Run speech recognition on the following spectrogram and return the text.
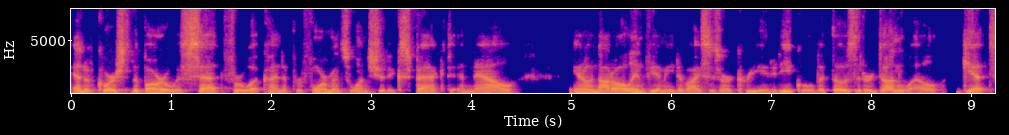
And of course, the bar was set for what kind of performance one should expect. And now, you know, not all NVMe devices are created equal, but those that are done well get,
